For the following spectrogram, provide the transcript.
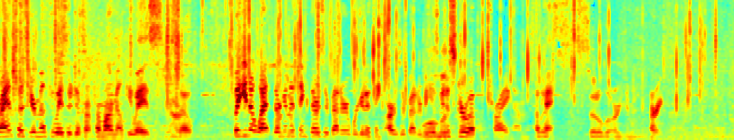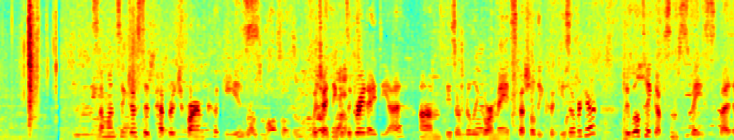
Ryan says your Milky Ways are different from our Milky Ways. Yeah. So, but you know what? They're gonna think theirs are better. We're gonna think ours are better Well, because we just grew up trying them. Okay. Let's settle the argument. All right. Someone suggested Pepperidge Farm cookies, which I think is a great idea. Um, these are really gourmet specialty cookies over here. They will take up some space, but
